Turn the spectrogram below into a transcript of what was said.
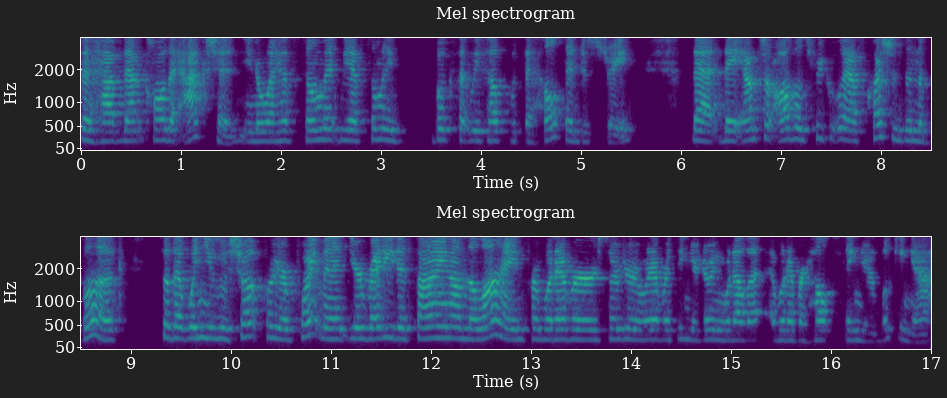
to have that call to action. You know, I have so many, we have so many books that we've helped with the health industry that they answer all those frequently asked questions in the book so that when you show up for your appointment, you're ready to sign on the line for whatever surgery or whatever thing you're doing, whatever whatever health thing you're looking at,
